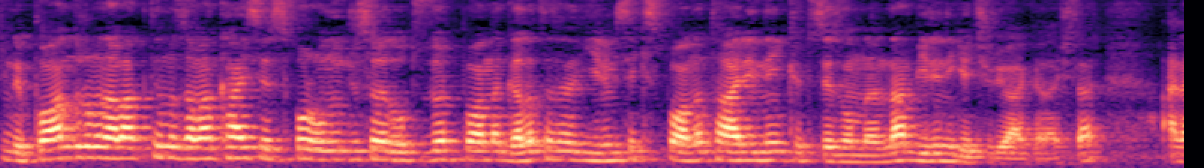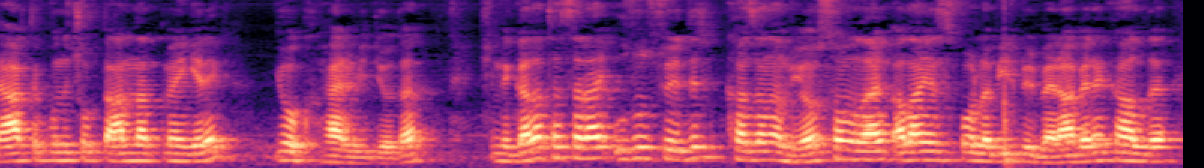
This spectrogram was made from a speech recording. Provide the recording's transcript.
Şimdi puan durumuna baktığımız zaman Kayseri Spor 10. sırada 34 puanla Galatasaray 28 puanla tarihin en kötü sezonlarından birini geçiriyor arkadaşlar. Hani artık bunu çok da anlatmaya gerek yok her videoda. Şimdi Galatasaray uzun süredir kazanamıyor. Son olarak Alanya Spor'la 1-1 berabere kaldı.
